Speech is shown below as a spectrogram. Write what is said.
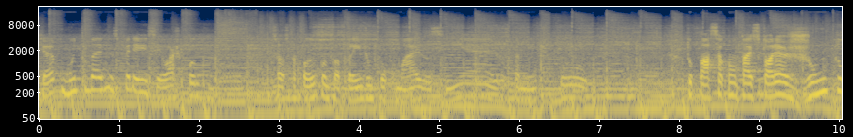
que é muito da inexperiência. Eu acho que quando você está falando, quando tu aprende um pouco mais assim, é justamente tu tu passa a contar a história junto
